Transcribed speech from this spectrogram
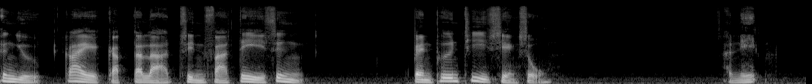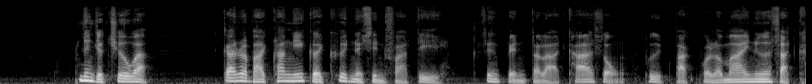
ซึ่งอยู่ใกล้กับตลาดซินฟาตี้ซึ่งเป็นพื้นที่เสี่ยงสูง อันนี้ เนื่องจากเชื่อว่า การระบาดครั้งนี้เกิดขึ้นในซินฟาตี้ซึ่งเป็นตลาดค้าส่งพืชผักผลไม้เนื้อสัตว์ข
